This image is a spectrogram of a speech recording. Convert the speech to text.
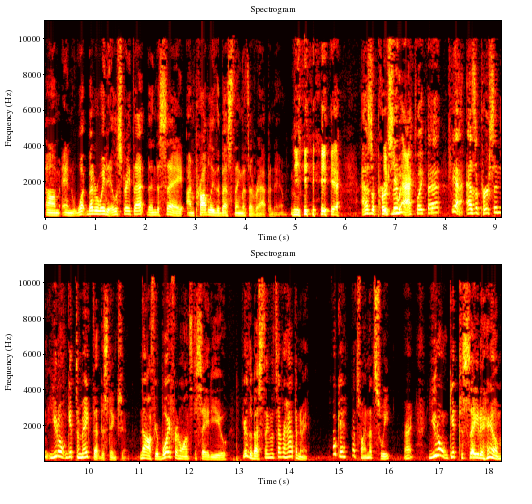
Um, and what better way to illustrate that than to say, I'm probably the best thing that's ever happened to him. yeah. As a If person, you act like that, yeah, as a person, you don't get to make that distinction. Now, if your boyfriend wants to say to you, you're the best thing that's ever happened to me. Okay, that's fine. That's sweet. Right. You don't get to say to him,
